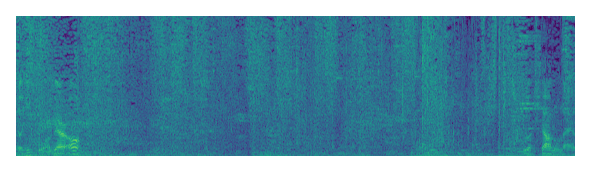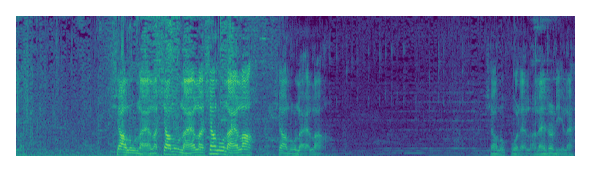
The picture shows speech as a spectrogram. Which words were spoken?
小心左边啊！这下路来了，下路来了，下路来了，下路来了，下路来了，下路过来了，来这里来。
